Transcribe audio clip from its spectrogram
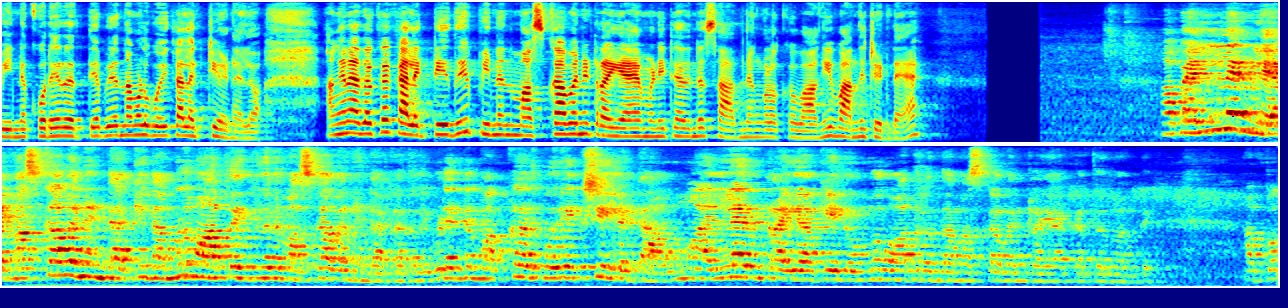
പിന്നെ കൊറിയർ എത്തിയപ്പോൾ നമ്മൾ പോയി കളക്ട് ചെയ്യണമല്ലോ അങ്ങനെ അതൊക്കെ കളക്ട് ചെയ്ത് പിന്നെ മസ്കാബന് ട്രൈ ചെയ്യാൻ വേണ്ടിയിട്ട് അതിന്റെ സാധനങ്ങളൊക്കെ വാങ്ങി വന്നിട്ടുണ്ടേ. അപ്പൊ എല്ലാരും ഇല്ലേ മസ്കാവൻ ഉണ്ടാക്കി നമ്മൾ മാത്രം ഇതുവരെ മസ്കാവൻ ഉണ്ടാക്കാത്തത്. ഇവിടെ എന്റെ മക്കളടുത്ത് ഒരു രക്ഷയില്ല കേട്ടാ ഉമ്മ എല്ലാരും ട്രൈ ആക്കിയല്ലോ ഉമ്മ മാത്രം എന്താ മസ്കാവൻ ട്രൈ ആക്കാത്തത് പറഞ്ഞിട്ട്. അപ്പോ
